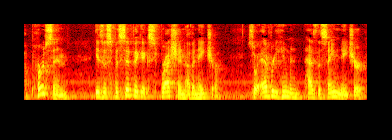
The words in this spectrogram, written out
a person is a specific expression of a nature. So, every human has the same nature,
